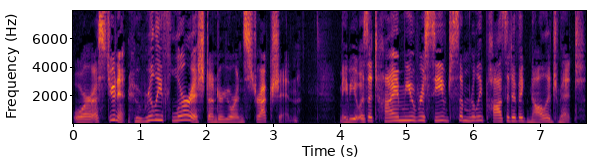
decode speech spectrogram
or a student who really flourished under your instruction. Maybe it was a time you received some really positive acknowledgement,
